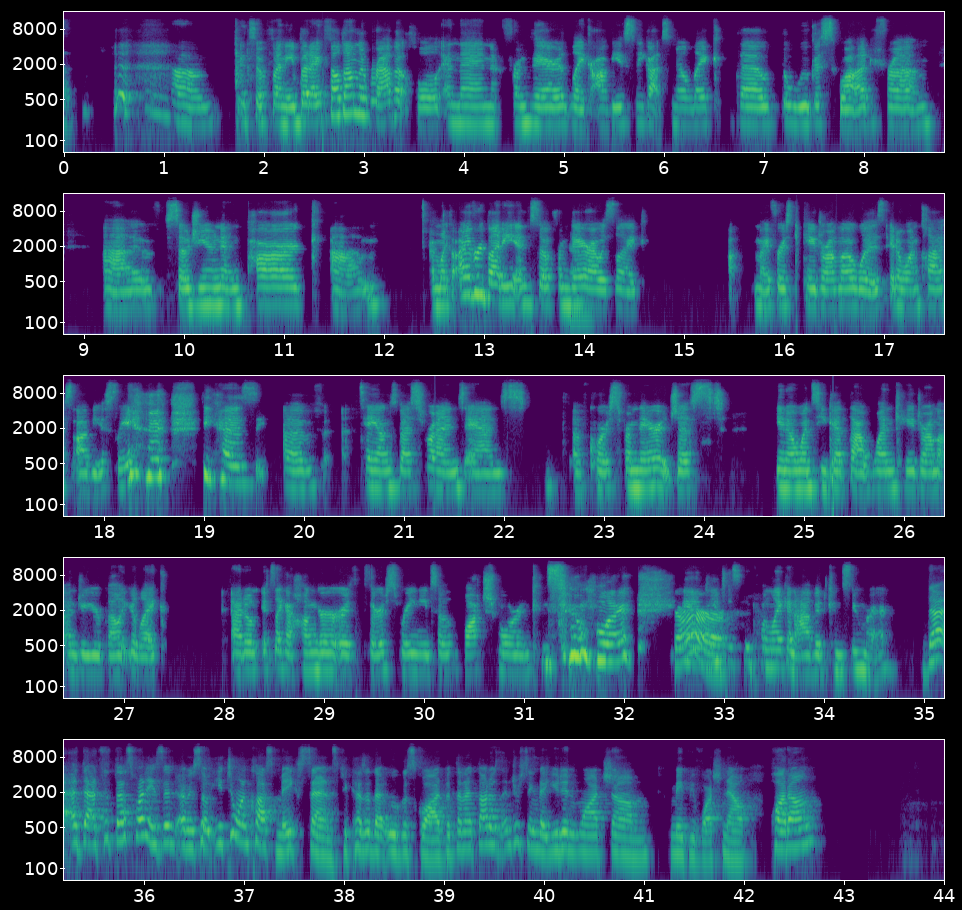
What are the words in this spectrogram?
um it's so funny but i fell down the rabbit hole and then from there like obviously got to know like the the wooga squad from uh sojun and park um i'm like everybody and so from there i was like my first K drama was in Itaewon Class, obviously, because of Taehyung's best friend. And of course, from there, it just, you know, once you get that one K drama under your belt, you're like, I don't, it's like a hunger or thirst where you need to watch more and consume more. And Sure. you just become like an avid consumer. That that's that's funny. Isn't I mean, so Itaewon Class makes sense because of that Wooga squad. But then I thought it was interesting that you didn't watch um maybe you've now Hwarang.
